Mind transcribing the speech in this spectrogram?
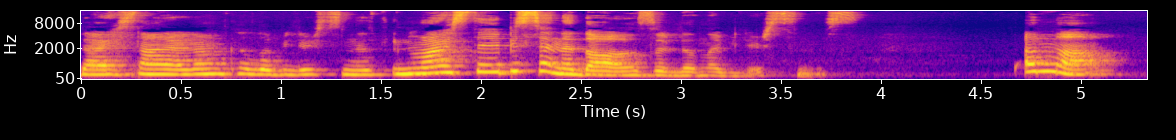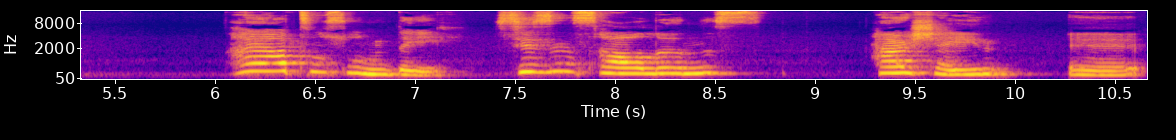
dershanelerden kalabilirsiniz, üniversiteye bir sene daha hazırlanabilirsiniz. Ama hayatın sonu değil. Sizin sağlığınız her şeyin e,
